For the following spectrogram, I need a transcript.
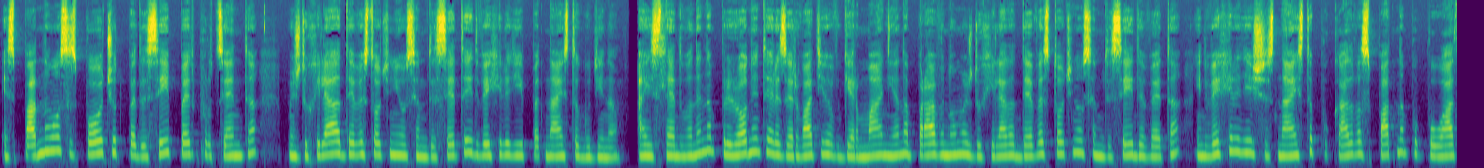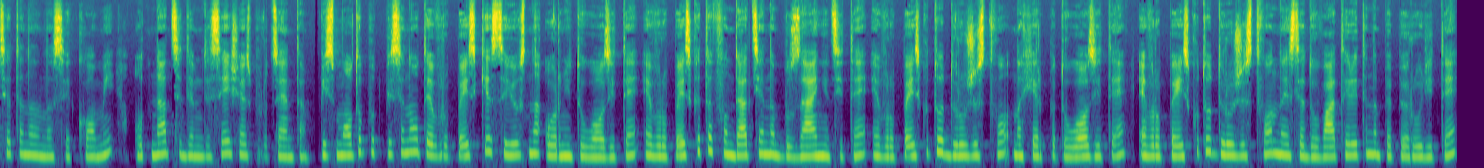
е спаднала с повече от 55% между 1980 и 2015 година, а изследване на природните резервати в Германия, направено между 1989 и 2016 показва спад на популацията на насекоми от над 76%. Писмото, подписано от Европейския съюз на орнитолозите, Европейската фундация на бозайниците, Европейското дружество на херпетолозите, Европейското дружество на изследователите на пеперудите,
